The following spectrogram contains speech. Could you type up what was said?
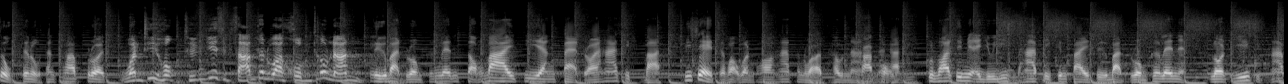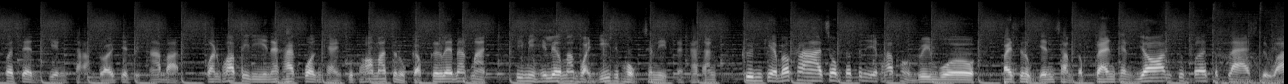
สุขสนุกทั้งครอบครัว วันที่ 6 ถึง 23 ธันวาคมเท่านั้น ซื้อบัตรรวมเครื่องเล่น 2 ใบเพียง 850 บาท พิเศษเฉพาะวันพ่อ 5 ธันวาเท่านั้นครับผม นะครับคุณพ่อที่มีอายุ 25 ปีขึ้นไป ซื้อบัตรรวมเครื่องเล่นเนี่ยลด 25%เพียง 375 บาท วันพ่อปีนี้นะคะควรแข่งคุณพ่อมาสนุกกับเครื่องเล่นมากมาย ที่มีให้เลือกมากกว่า 26 ชนิดนะคะทั้งขึ้นเคเบิลคาร์ชมทัศนียภาพของ Dream World ไปสนุกเย็นฉ่ำกับแกรนด์แคนยอนซูเปอร์ส l ลชหรือว่า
